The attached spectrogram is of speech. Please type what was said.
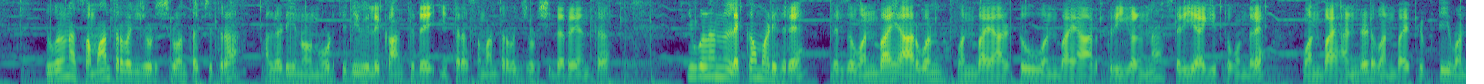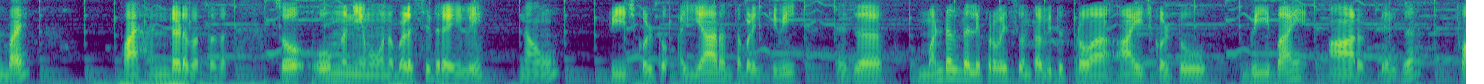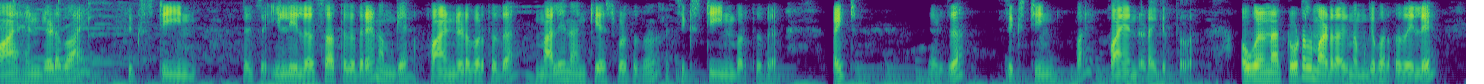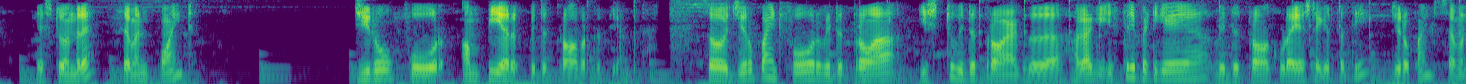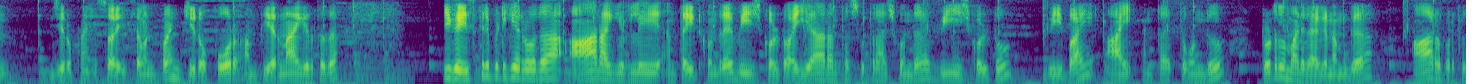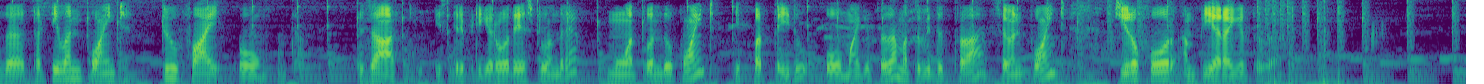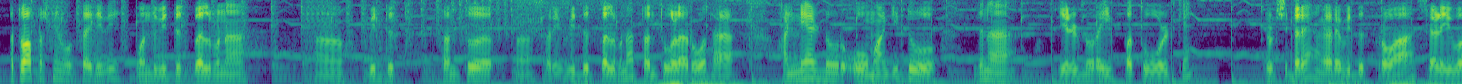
ಇವುಗಳನ್ನ ಸಮಾಂತರವಾಗಿ ಜೋಡಿಸಿರುವಂಥ ಚಿತ್ರ, ಆಲ್ರೆಡಿ ನಾವು ನೋಡ್ತಿದ್ದೀವಿ, ಇಲ್ಲಿ ಕಾಣ್ತಿದೆ, ಈ ಥರ ಸಮಾಂತರವಾಗಿ ಜೋಡಿಸಿದ್ದಾರೆ ಅಂತ ಇವುಗಳನ್ನು ಲೆಕ್ಕ ಮಾಡಿದರೆ there is uh one by R one one by R two one by R ತ್ರೀಗಳನ್ನ ಸರಿಯಾಗಿ ತೊಗೊಂಡ್ರೆ one by hundred one by fifty one by five hundred ಬರ್ತದೆ. ಸೊ ಓಮ್ನ ನಿಯಮವನ್ನು ಬಳಸಿದರೆ ಇಲ್ಲಿ ನಾವು P is equal to I R ಅಂತ ಬಳೀತೀವಿ. ಇಸ್ ಅ ಮಂಡಲದಲ್ಲಿ ಪ್ರವಹಿಸುವಂಥ ವಿದ್ಯುತ್ ಪ್ರವಾಹ I is equal to V by R there is uh five hundred by sixteen ಇಲ್ಲಿ ಲಸ ತೆಗೆದ್ರೆ ನಮಗೆ ಫೈವ್ ಹಂಡ್ರೆಡ್ ಬರ್ತದೆ. ಮ್ಯಾಲಿನ ಅಂಕಿ ಎಷ್ಟು ಬರ್ತದೆ ಅಂದರೆ ಸಿಕ್ಸ್ಟೀನ್ ಬರ್ತದೆ. Right that is uh sixteen by five hundred ಆಗಿರ್ತದೆ. ಅವುಗಳನ್ನ ಟೋಟಲ್ ಮಾಡಿದಾಗ ನಮಗೆ ಬರ್ತದೆ ಇಲ್ಲಿ ಎಷ್ಟು ಅಂದರೆ seven point zero four ampere ವಿದ್ಯುತ್ ಪ್ರವಾಹ ಬರ್ತೈತಿ ಅಂತ. ಸೊ ಜೀರೋ ಪಾಯಿಂಟ್ ಫೋರ್ ವಿದ್ಯುತ್ ಪ್ರವಾಹ ಇಷ್ಟು ವಿದ್ಯುತ್ ಪ್ರವಾಹ ಆಗ್ತದೆ. ಹಾಗಾಗಿ ಇಸ್ತ್ರಿ ಪೆಟ್ಟಿಗೆಯ ವಿದ್ಯುತ್ ಪ್ರವಾಹ ಕೂಡ ಎಷ್ಟಾಗಿರ್ತೈತಿ? Zero point seven, zero point sorry seven point zero four ಅಂಪಿಯರ್ನ ಆಗಿರ್ತದೆ. ಈಗ ಇಸ್ತ್ರಿ ಪೆಟ್ಟಿಗೆ ರೋಧ ಆರ್ ಆಗಿರಲಿ ಅಂತ ಇಟ್ಕೊಂಡ್ರೆ V is equal to I R ಅಂತ ಸೂತ್ರ ಹಚ್ಕೊಂಡ್ರೆ V is equal to V by I ಅಂತ ತೊಗೊಂಡು ಟೋಟಲ್ ಮಾಡಿದಾಗ ನಮ್ಗೆ ಆರ್ ಬರ್ತದೆ. Thirty one point two five ohm ಅಂತ. ನಿಜ ಇಸ್ತ್ರಿ ಪೆಟ್ಟಿಗೆ ರೋಧ ಎಷ್ಟು ಅಂದರೆ ಮೂವತ್ತೊಂದು ಪಾಯಿಂಟ್ ಇಪ್ಪತ್ತೈದು ಓಮ್ ಆಗಿರ್ತದೆ ಮತ್ತು ವಿದ್ಯುತ್ ಪ್ರವಾಹ seven point zero four ampere ಆಗಿರ್ತದೆ. ಅಥವಾ ಪ್ರಶ್ನೆಗೆ ಹೋಗ್ತಾ ಇದ್ದೀವಿ. ಒಂದು ವಿದ್ಯುತ್ ಬಲ್ಬ್ನ ವಿದ್ಯುತ್ ತಂತು ಸಾರಿ ವಿದ್ಯುತ್ ಬಲ್ಬ್ನ ತಂತುಗಳ ರೋಧ ಹನ್ನೆರಡು ನೂರು ಓಮ್ ಆಗಿದ್ದು, ಇದನ್ನು ಎರಡು ನೂರ ಇಪ್ಪತ್ತು ವೋಲ್ಟ್ಗೆ ಜೋಡಿಸಿದ್ದಾರೆ ಹಾಗಾದರೆ ವಿದ್ಯುತ್ ಪ್ರವಾಹ ಸೆಳೆಯುವ,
